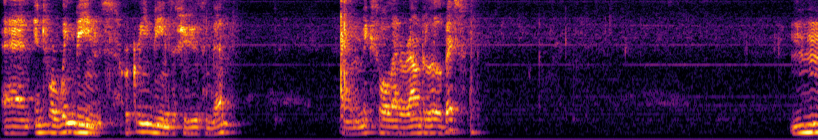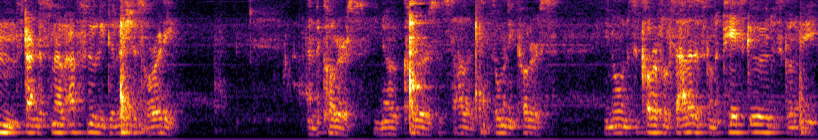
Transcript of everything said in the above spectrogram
And into our wing beans, or green beans if you're using them. I'm going to mix all that around a little bit. Mmm, starting to smell absolutely delicious already. And the colours, you know, colours of salads, so many colours. You know, and it's a colourful salad, it's going to taste good, it's going to be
